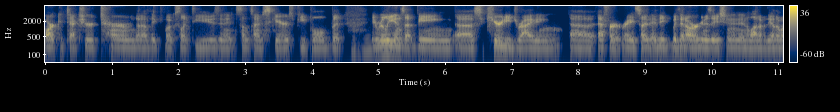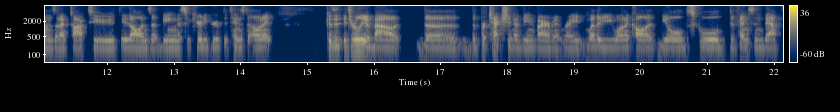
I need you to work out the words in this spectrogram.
architecture term that I think folks like to use, and it sometimes scares people, but mm-hmm. it really ends up being a security driving uh, effort, right? So I, think within our organization and in a lot of the other ones that I've talked to, it all ends up being the security group that tends to own it because it's really about the the protection of the environment right? Whether you want to call it the old school defense in depth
